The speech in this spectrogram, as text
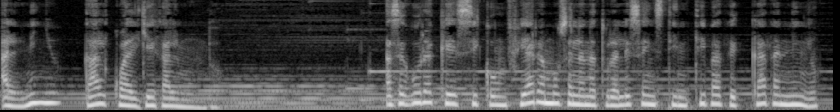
al niño tal cual llega al mundo. Asegura que si confiáramos en la naturaleza instintiva de cada niño,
